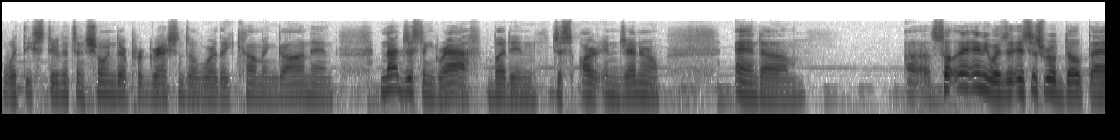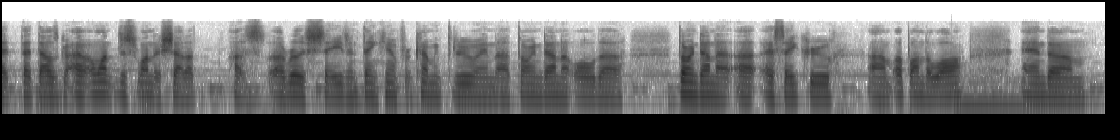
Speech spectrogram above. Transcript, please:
with these students and showing their progressions of where they come and gone and not just in graph but in just art in general and um uh, so anyways it's just real dope that that that was I want just wanted to shout out us uh, really Sage and thank him for coming through and uh, throwing down an old uh throwing down a, a SA crew um, up on the wall and um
